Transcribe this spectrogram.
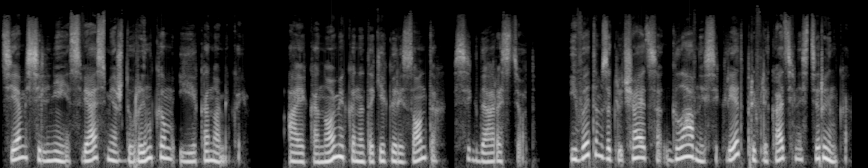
тем сильнее связь между рынком и экономикой. А экономика на таких горизонтах всегда растет. И в этом заключается главный секрет привлекательности рынка.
